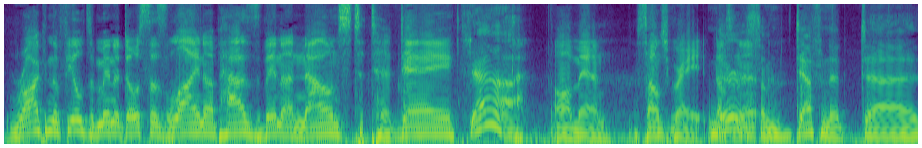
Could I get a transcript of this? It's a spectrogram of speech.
Rocking the Fields of Minnedosa's lineup has been announced today. Yeah. Oh man, sounds great, There are it? some definite uh,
